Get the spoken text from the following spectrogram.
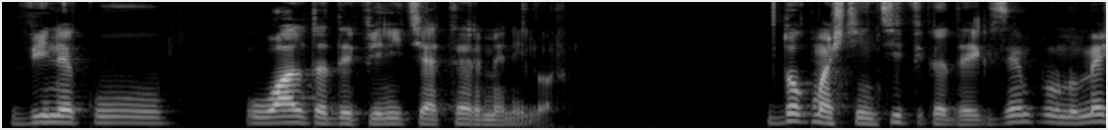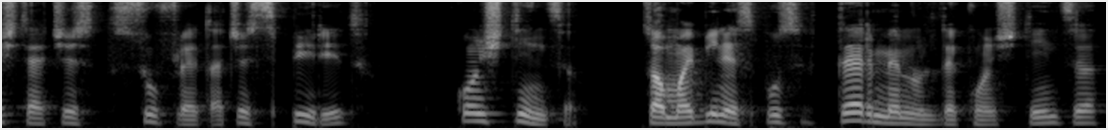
vine cu o altă definiție a termenilor. Dogma științifică, de exemplu, numește acest suflet, acest spirit, conștiință. Sau mai bine spus, termenul de conștiință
